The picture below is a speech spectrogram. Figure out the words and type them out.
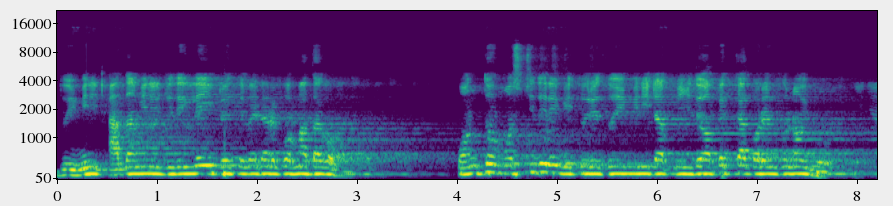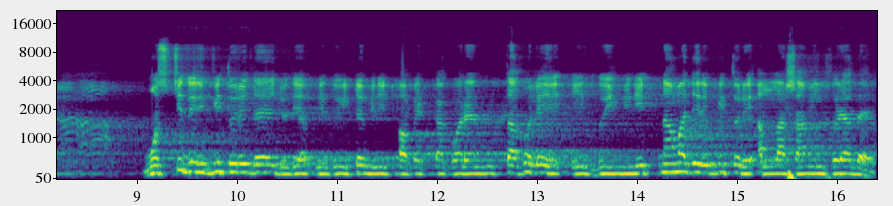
দুই মিনিট, আধা মিনিট যদি লেট হইতে বেটার পর মাথা গরম পন্ত মসজিদের ভিতরে দুই মিনিট আপনি যদি অপেক্ষা করেন কোন হইব মসজিদের ভিতরে যায় যদি আপনি দুইটা মিনিট অপেক্ষা করেন, তাহলে এই দুই মিনিট নামাজের ভিতরে আল্লাহ সামিল করে দেয়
